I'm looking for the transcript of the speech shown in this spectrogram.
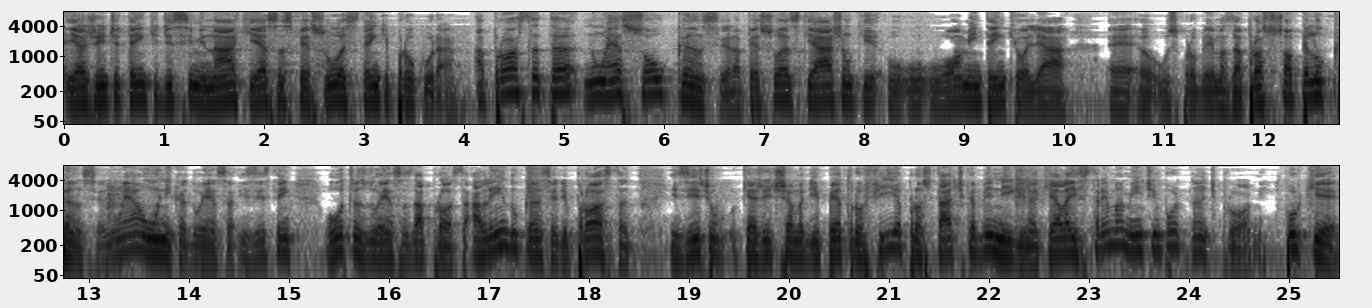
e, a gente tem que disseminar que essas pessoas têm que procurar. A próstata não é só o câncer. Há pessoas que acham que o, o, o homem tem que olhar é, os problemas da próstata só pelo câncer. Não é a única doença. Existem outras doenças da próstata. Além do câncer de próstata, existe o que a gente chama de hipertrofia prostática benigna, que ela é extremamente importante para o homem. Por quê?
